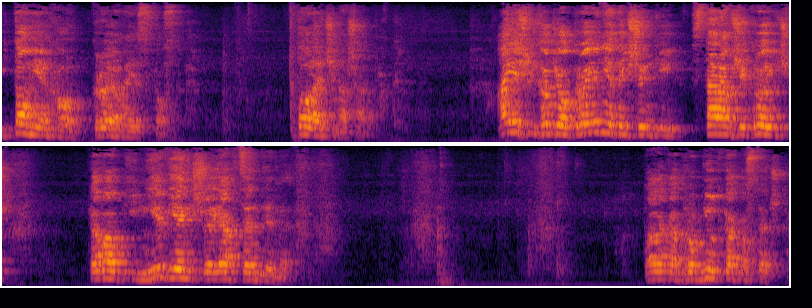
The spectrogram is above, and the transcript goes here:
I to mięcho krojone jest w kostkę. To leci na szarpak. A jeśli chodzi o krojenie tej szynki, staram się kroić kawałki nie większe jak centymetr. Taka drobniutka kosteczka.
